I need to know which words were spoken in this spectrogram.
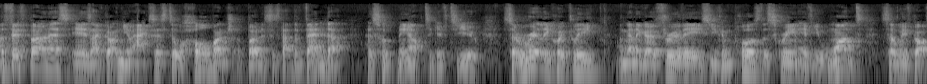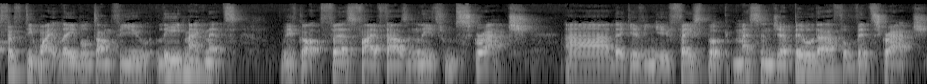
the fifth bonus is I've gotten you access to a whole bunch of bonuses that the vendor has hooked me up to give to you. So really quickly, I'm gonna go through these. You can pause the screen if you want. So we've got 50 white label done for you lead magnets. We've got first 5,000 leads from scratch. Uh, they're giving you Facebook Messenger Builder for VidScratch.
